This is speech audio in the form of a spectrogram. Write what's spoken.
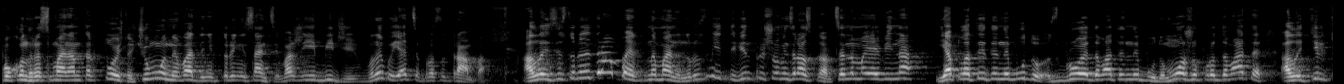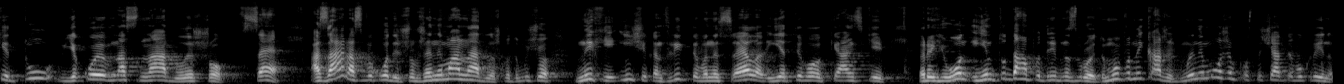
По конгресменам так точно. Чому не введені вторинні санкції? Важе є більшість. Вони бояться просто Трампа. Але зі сторони Трампа, як на мене, ну розумієте, він прийшов, він зразу сказав: це не моя війна, я платити не буду, зброю давати не буду. Можу продавати, але тільки ту, якої в нас надлишок. Все. А зараз виходить, що вже нема надлишку, тому що в них є інші конфлікти. Венесуела, є Тихоокеанський регіон, і їм туди потрібна зброя. Тому вони кажуть, ми не можемо постачати в Україну.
